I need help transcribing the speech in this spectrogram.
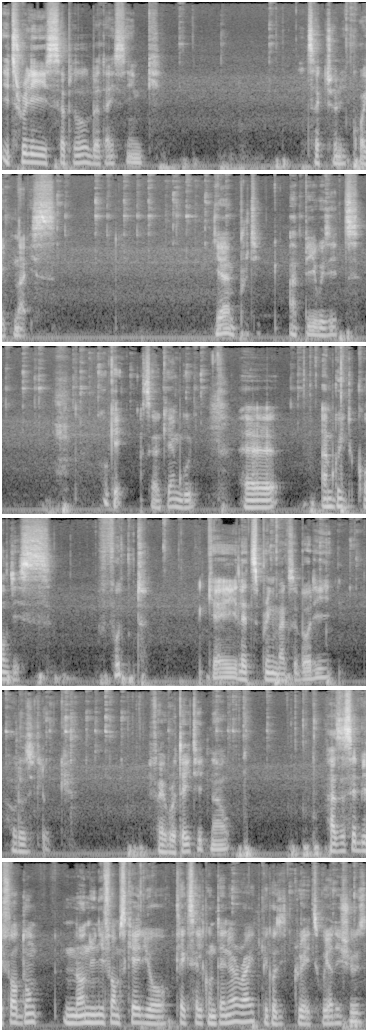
It's really subtle, but I think it's actually quite nice. Yeah, I'm pretty happy with it. Okay, so okay, I'm good. Uh, I'm going to call this foot. Okay, let's bring back the body. How does it look? If I rotate it now, as I said before, don't non-uniform scale your Clayxel container, right? Because it creates weird issues,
